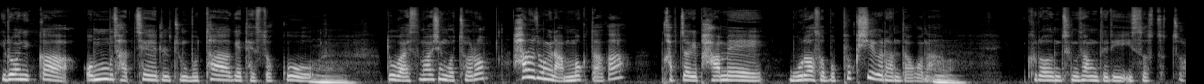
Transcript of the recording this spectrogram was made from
이러니까 업무 자체를 좀 못하게 됐었고 음. 또 말씀하신 것처럼 하루 종일 안 먹다가 갑자기 밤에 몰아서 뭐 폭식을 한다거나 음. 그런 증상들이 있었었죠.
